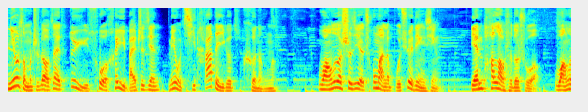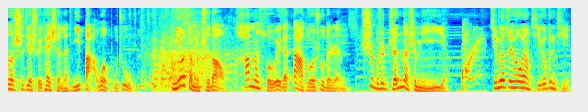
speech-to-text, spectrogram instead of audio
你又怎么知道在对与错、黑与白之间没有其他的一个可能呢？网络的世界充满了不确定性。连潘老师都说，网络的世界水太深了，你把握不住。你又怎么知道他们所谓的大多数的人是不是真的是民意啊？节目的最后，我想提个问题：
